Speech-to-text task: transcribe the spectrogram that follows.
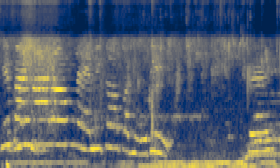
พี่ไปมาลงไหนลิโก้กับหนูดิเด็ก โ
